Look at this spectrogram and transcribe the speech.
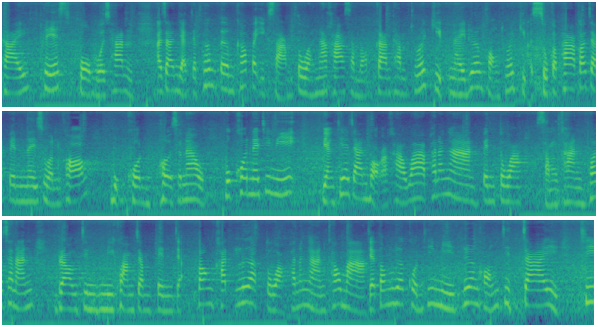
Price Place Promotion อาจารย์อยากจะเพิ่มเติมเข้าไปอีก 3 ตัวนะคะสำหรับการทำธุรกิจในเรื่องของธุรกิจสุขภาพก็จะเป็นในส่วนของบุคคล Personal บุคคลในที่นี้อย่างที่อาจารย์บอกอะค่ะว่าพนักงานเป็นตัวสำคัญ เพราะฉะนั้นเราจึงมีความจำเป็นจะต้องคัดเลือกตัวพนักงานเข้ามา จะต้องเลือกคนที่มีเรื่องของจิตใจที่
